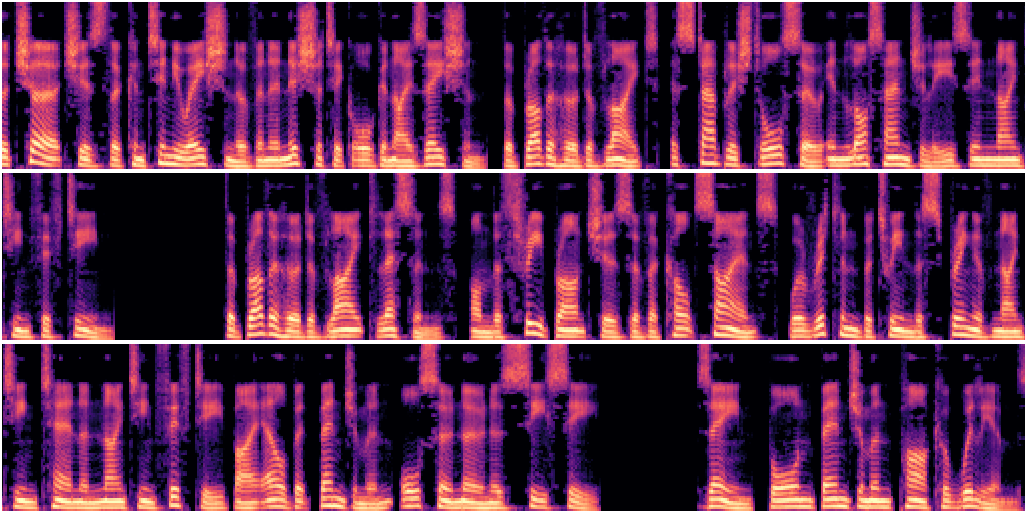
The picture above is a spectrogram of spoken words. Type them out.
The Church is the continuation of an initiatic organization, the Brotherhood of Light, established also in Los Angeles in 1915. The Brotherhood of Light lessons, on the three branches of occult science, were written between the spring of 1910 and 1950 by Elbert Benjamin also known as C.C. Zain, born Benjamin Parker Williams.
